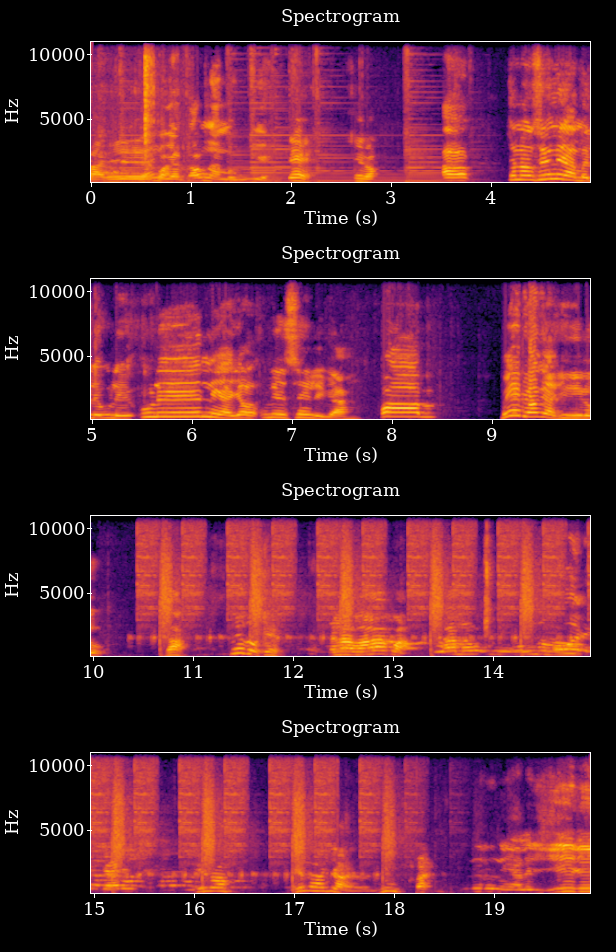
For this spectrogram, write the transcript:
ပါတယ်ကွာညကောင်းတာမဟုတ်ဘူးရေကဲရှင်းတော့အာကျွန်တော်ဆင်းနေရမလို့ဦးလေးဦးလေးနေရရောက်ဦးလေးဆင်းလေဗျာဟာမင်းပြောကြကြီးလို့ လာပြေးတော့ချင်းတနာပါကွာဘာမဟုတ်မဟုတ်ကြားတယ်မင်းသားမင်းသားကြတယ်လူဖတ်ဦးလေးတို့နေရာလဲရေတွေ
